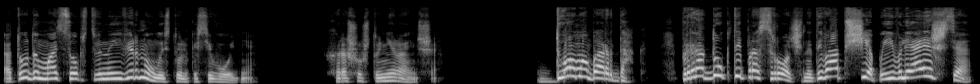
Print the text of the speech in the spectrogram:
Оттуда мать, собственно, и вернулась только сегодня. Хорошо, что не раньше. «Дома бардак! Продукты просрочены! Ты вообще появляешься?»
